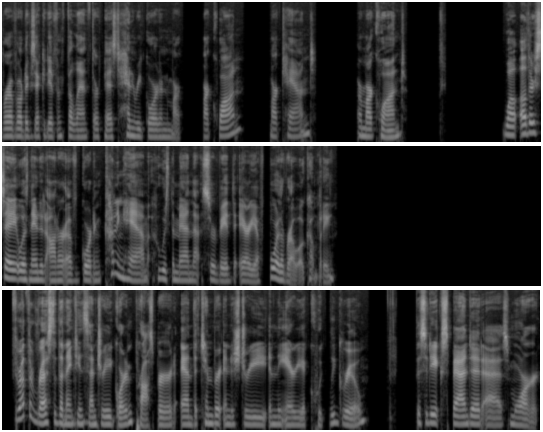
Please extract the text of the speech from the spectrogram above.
railroad executive and philanthropist Henry Gurdon Mar- Marquand, Marquand, or Marquand. While others say it was named in honor of Gurdon Cunningham, who was the man that surveyed the area for the railroad company. Throughout the rest of the 19th century, Gurdon prospered and the timber industry in the area quickly grew. The city expanded as more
